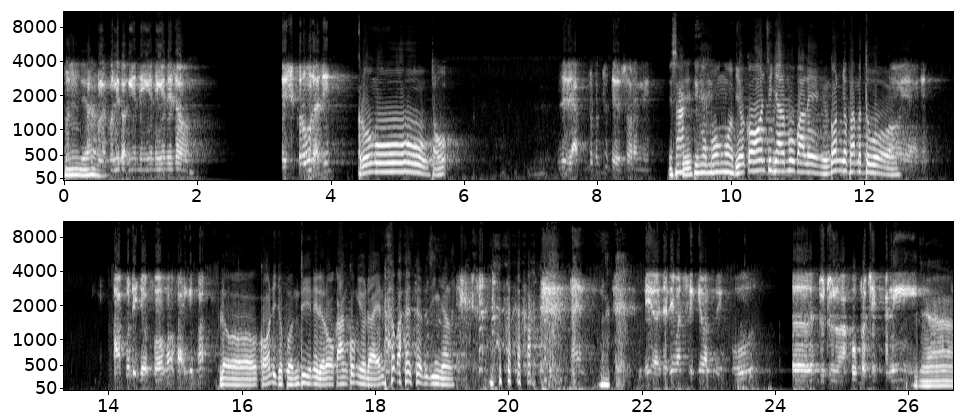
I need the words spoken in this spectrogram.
Hmm, ya. Lagu ini kok ngene ngene ngene so. Wis krungu gak sih? Krungu. Cok. Jadi aku betul ya suaranya. Ya saking ngomong Ya kon sinyalmu paling. Kon nyoba metu. Oh iya. iya. Aku di Jobo mau Pak iki Pak. Loh, kon di Jobo ndi nek ro kangkung ya ndak enak Pak ada sinyal. Iya, jadi Mas Vicky waktu itu eh duduk aku project ini. Ya.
